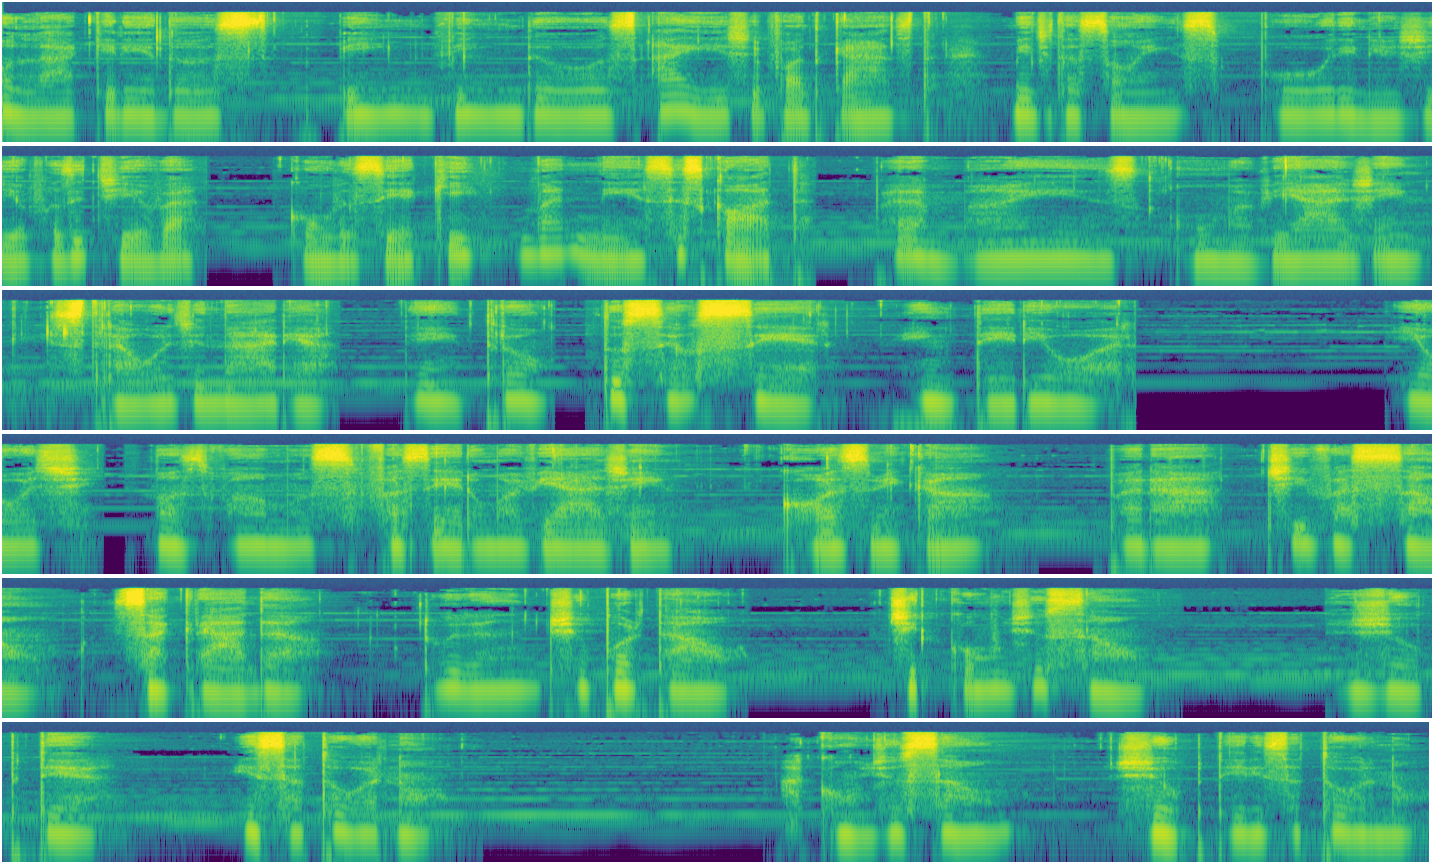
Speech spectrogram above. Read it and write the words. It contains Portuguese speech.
Olá, queridos, bem-vindos a este podcast Meditações por Energia Positiva. Com você aqui, Vanessa Scott, para mais uma viagem extraordinária dentro do seu ser interior. E hoje nós vamos fazer uma viagem cósmica para a ativação sagrada durante o portal de conjunção Júpiter e Saturno. A conjunção Júpiter e Saturno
